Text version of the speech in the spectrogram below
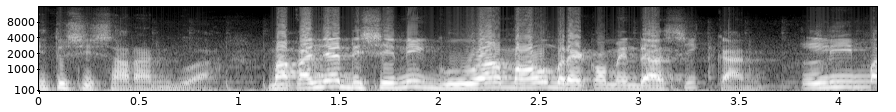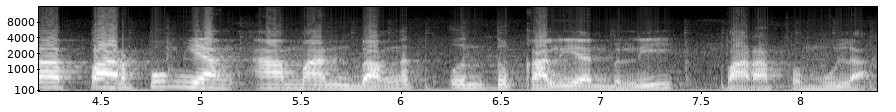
Itu sih saran gua. Makanya di sini gua mau merekomendasikan 5 parfum yang aman banget untuk kalian beli para pemula.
